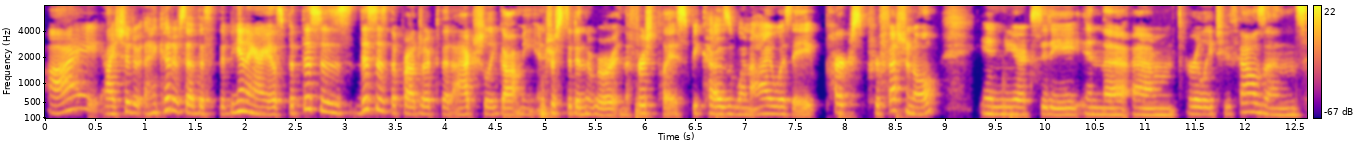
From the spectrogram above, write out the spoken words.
I I should have I could have said this at the beginning, I guess, but this is this is the project that actually got me interested in the river in the first place because when I was a parks professional in New York City in the um, early 2000s,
